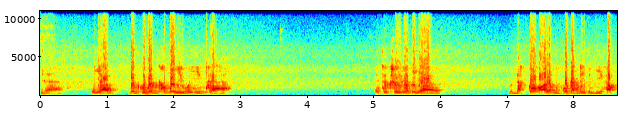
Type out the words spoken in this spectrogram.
dạ. Bây giờ bệnh của mình không có gì nguy hiểm cả. Thực sự ra bây giờ mình đặt câu hỏi là mình có cần đi bệnh viện không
